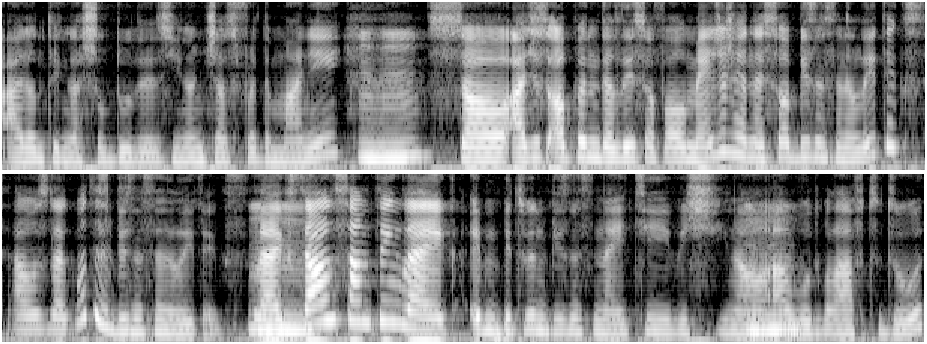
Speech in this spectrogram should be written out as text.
I don't think I should do this, you know, just for the money. Mm-hmm. So I just opened the list of all majors and I saw business analytics. I was like, what is business analytics? Like, sounds something like in between business and IT, which, you know, I would love to do.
